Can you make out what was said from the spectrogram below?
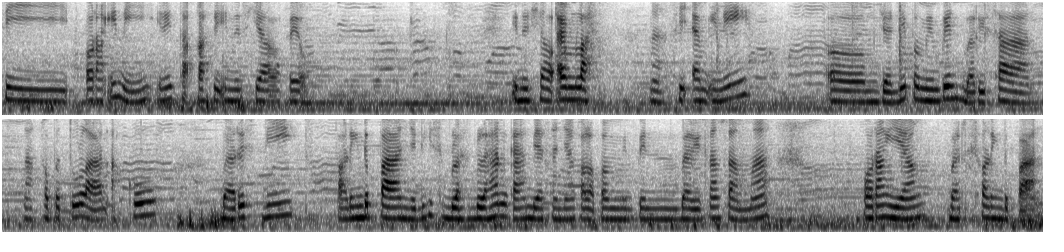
si orang ini ini tak kasih inisial apa yo inisial M lah. Nah si M ini um, jadi pemimpin barisan. Nah kebetulan aku baris di paling depan. Jadi sebelah sebelahan kan biasanya kalau pemimpin barisan sama orang yang baris paling depan.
